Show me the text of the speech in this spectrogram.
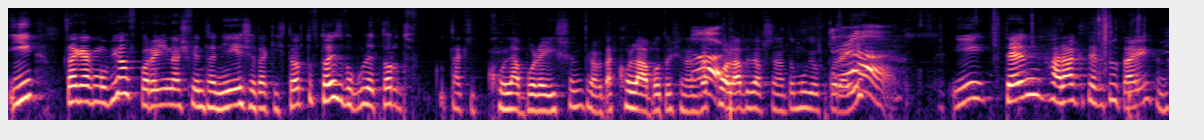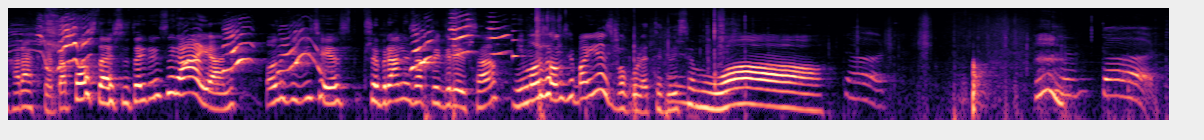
I tak jak mówiłam, w Korei na święta nie je się takich tortów. To jest w ogóle tort taki collaboration, prawda? Kolabo to się nazywa, tak. kolab zawsze na to mówią w Korei. Tak. I ten charakter tutaj, ten charakter, ta postać tutaj to jest Ryan. On widzicie jest przebrany za tygrysa, mimo że on chyba jest w ogóle tygrysem. Wow! Wow. tort.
